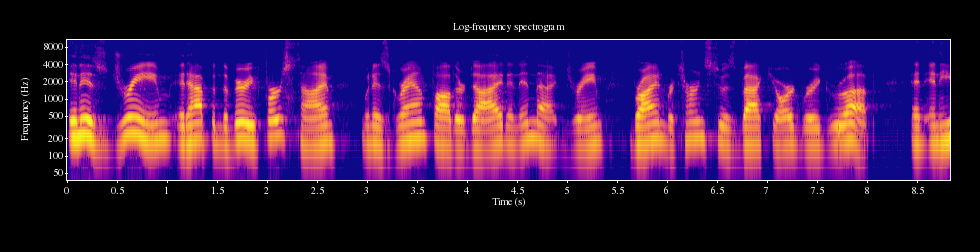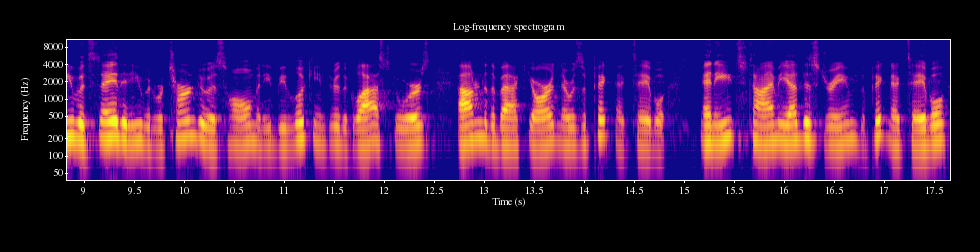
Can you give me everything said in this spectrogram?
In his dream, it happened the very first time when his grandfather died. And in that dream, Brian returns to his backyard where he grew up. And, and he would say that he would return to his home and he'd be looking through the glass doors out into the backyard, and there was a picnic table. And each time he had this dream, the picnic table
